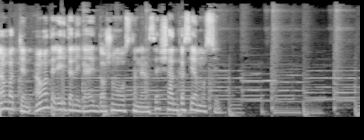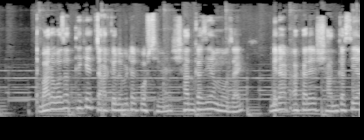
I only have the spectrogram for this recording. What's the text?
নাম্বার টেন আমাদের এই তালিকায় দশম অবস্থানে আছে সাতগাছিয়া মসজিদ। বারো বাজার থেকে চার কিলোমিটার পশ্চিমে সাতগাছিয়া মৌজায় বিরাট আকারের সাতগাছিয়া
